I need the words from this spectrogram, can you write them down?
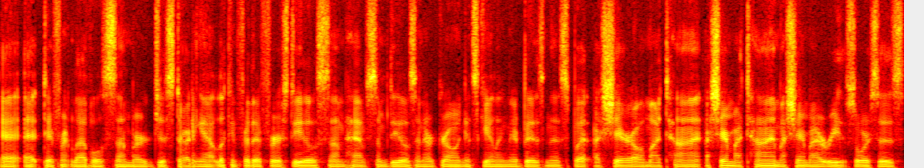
at, at, different levels. Some are just starting out looking for their first deal. Some have some deals and are growing and scaling their business. But I share all my time. I share my time. I share my resources.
